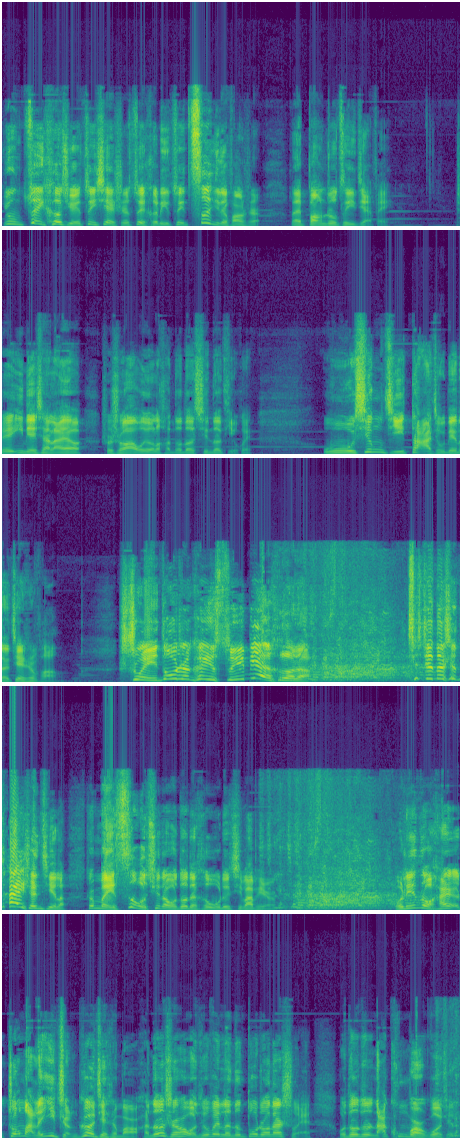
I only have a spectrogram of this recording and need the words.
用最科学、最现实、最合理、最刺激的方式来帮助自己减肥。这一年下来啊，说实话，我有了很多的心得体会。五星级大酒店的健身房，水都是可以随便喝的，这真的是太神奇了。就每次我去那，我都得喝五六七八瓶。我临走还装满了一整个健身包，很多时候我就为了能多装点水，我都都拿空包过去的。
